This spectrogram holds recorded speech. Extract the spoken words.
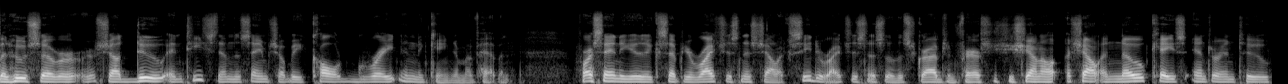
But whosoever shall do and teach them, the same shall be called great in the kingdom of heaven. For I say unto you that except your righteousness shall exceed the righteousness of the scribes and Pharisees, you shall, not, shall in no case enter into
